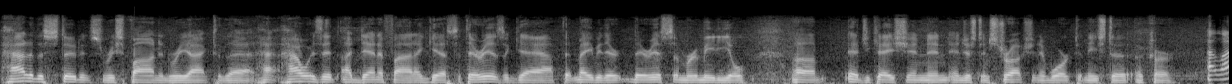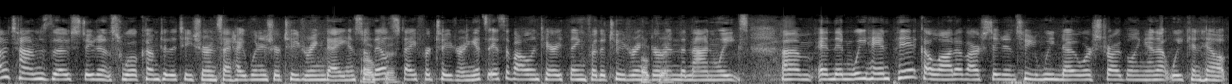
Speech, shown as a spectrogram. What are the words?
how do the students respond and react to that? How, how is it identified, I guess, that there is a gap, that maybe there, there is some remedial um, education and, and just instruction and work that needs to occur? A lot of times, those students will come to the teacher and say, "Hey, when is your tutoring day?" And so Okay. they'll stay for tutoring. It's it's a voluntary thing for the tutoring Okay. during the nine weeks, um, and then we handpick a lot of our students who we know are struggling and that we can help.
